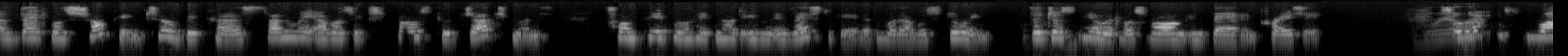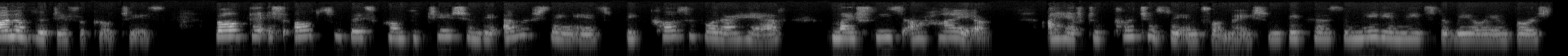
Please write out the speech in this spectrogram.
And that was shocking too, because suddenly I was exposed to judgments from people who had not even investigated what I was doing. They just knew mm-hmm. it was wrong and bad and crazy. Really? So that is one of the difficulties. Well, there is also this competition. The other thing is because of what I have, my fees are higher. I have to purchase the information because the medium needs to be reimbursed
